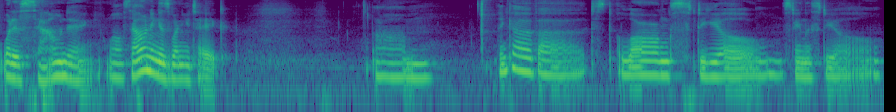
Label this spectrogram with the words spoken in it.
What is sounding? Well, sounding is when you take. Um, think of uh, just a long steel, stainless steel,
